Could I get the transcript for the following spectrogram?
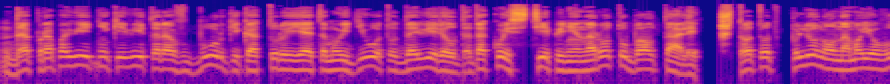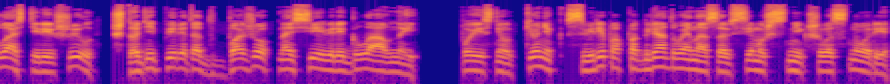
Да проповедники Витера в Бурге, которые я этому идиоту доверил, до такой степени народу болтали, что тот плюнул на мою власть и решил, что теперь этот божок на севере главный, пояснил Кёник, свирепо поглядывая на совсем уж сникшего Снори.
